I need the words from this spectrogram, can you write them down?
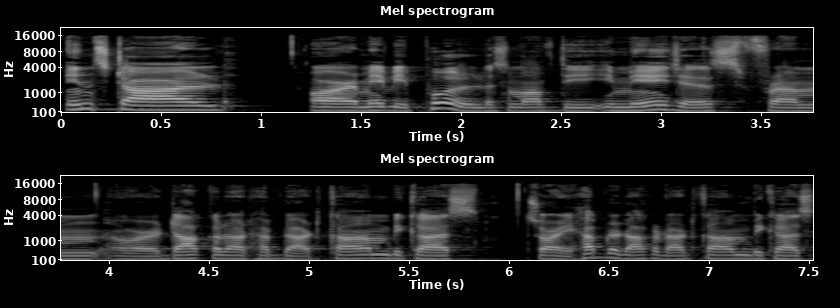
installed or maybe pulled some of the images from our docker.hub.com because sorry hub.docker.com because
